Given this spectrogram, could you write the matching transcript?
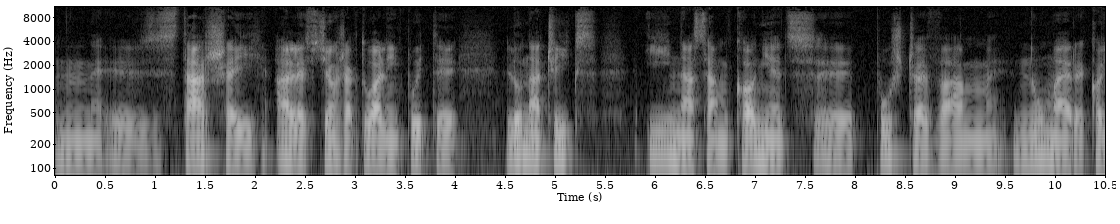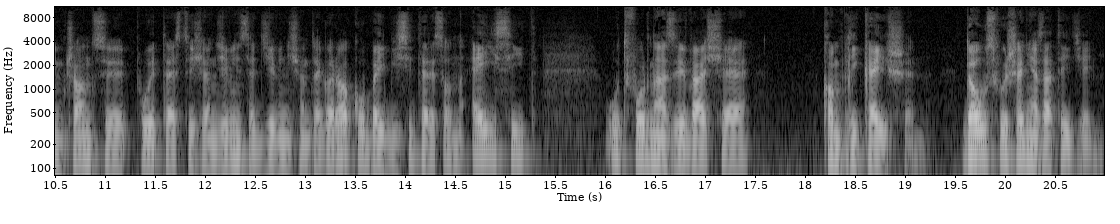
mm, y, starszej, ale wciąż aktualnej płyty Luna Cheeks i na sam koniec y, puszczę wam numer kończący płytę z 1990 roku Babysitters on Acid. Utwór nazywa się Complication. Do usłyszenia za tydzień.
